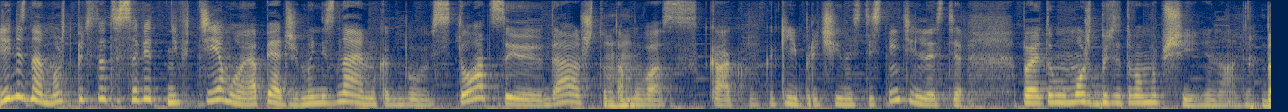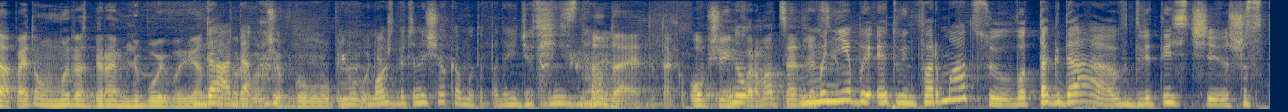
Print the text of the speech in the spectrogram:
Я не знаю, может быть, это совет не в тему. Опять же, мы не знаем, как бы, ситуации, да, что там Мгм. у вас, как, какие причины стеснительности. Поэтому, может быть, это вам вообще не надо. Да, поэтому мы разбираем любой вариант, Да, который да. вообще в голову Ну, приходит. может быть, он еще кому-то подойдет, я не знаю. Ну да, это так. Общая Ну, информация для всех. Мне бы эту информацию вот тогда, в 2006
